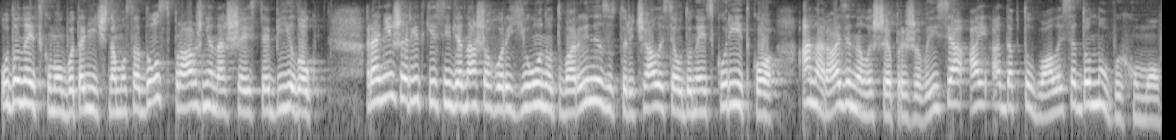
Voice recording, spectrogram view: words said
У Донецькому ботанічному саду справжнє нашестя білок. Раніше рідкісні для нашого регіону тварини зустрічалися у Донецьку рідко, а наразі не лише прижилися, а й адаптувалися до нових умов.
